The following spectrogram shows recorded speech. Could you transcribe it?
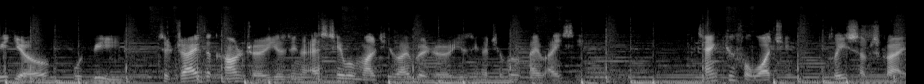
Video would be to drive the counter using a astable multivibrator using a 555 IC. Thank you for watching. Please subscribe.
